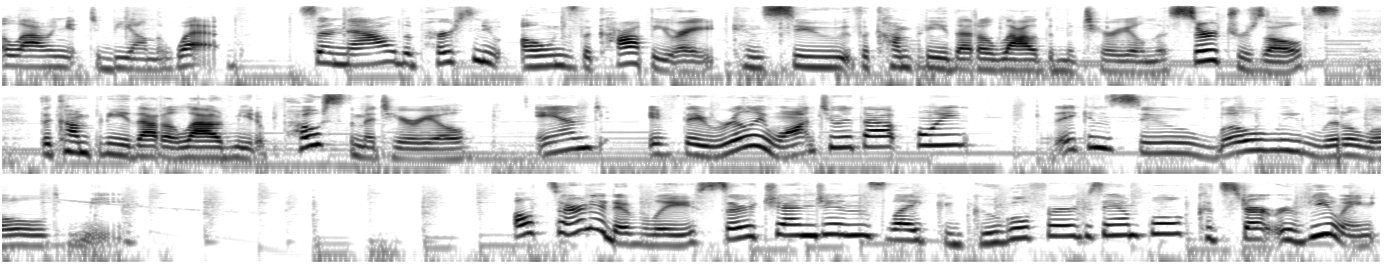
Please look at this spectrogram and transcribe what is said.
allowing it to be on the web. So now the person who owns the copyright can sue the company that allowed the material in the search results, the company that allowed me to post the material, and if they really want to at that point, they can sue lowly little old me. Alternatively, search engines like Google, for example, could start reviewing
